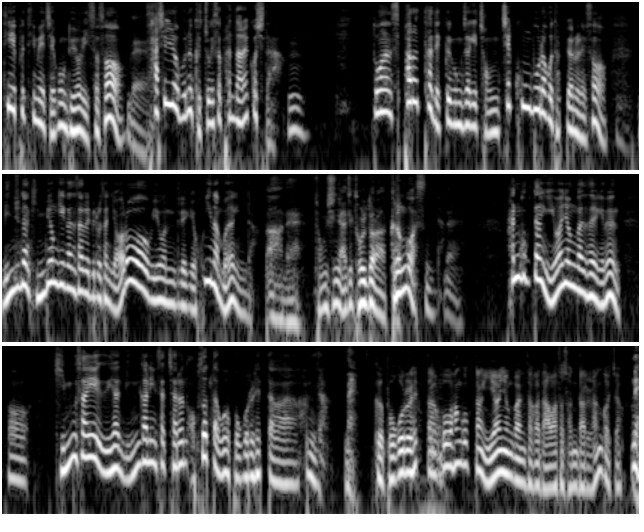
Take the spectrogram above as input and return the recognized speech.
TF팀에 제공되어 있어서 네. 사실 여부는 그쪽에서 판단할 것이다. 음. 또한 스파르타 댓글 공작이 정책 홍보라고 답변을 해서 민주당 김병기 간사를 비롯한 여러 위원들에게 혼이 난 모양입니다. 아, 네. 정신이 아직 덜 돌아. 그런 것 같습니다. 네. 한국당 이완영 간사에게는 어, 기무사에 의한 민간인 사찰은 없었다고 보고를 했다 합니다. 그 보고를 했다고 한국당 이한영 간사가 나와서 전달을 한 거죠. 네.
